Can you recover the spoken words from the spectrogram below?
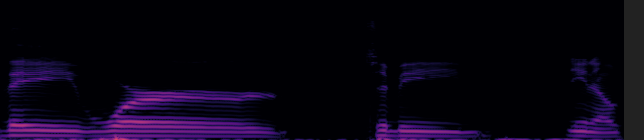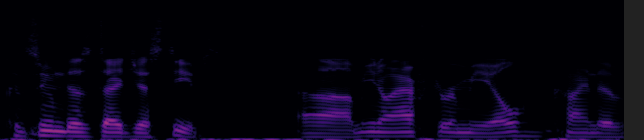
they were to be you know consumed as digestives. Um, you know, after a meal, kind of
